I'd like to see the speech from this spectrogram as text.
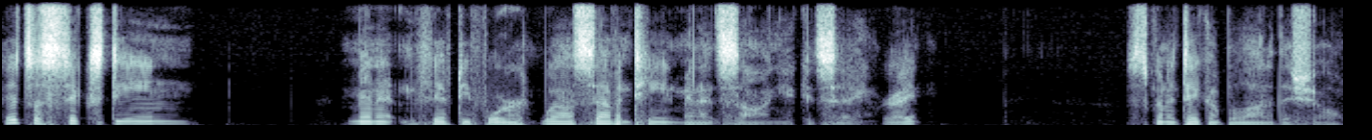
It's a 16 minute and 54, well, 17 minute song, you could say, right? It's going to take up a lot of the show.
